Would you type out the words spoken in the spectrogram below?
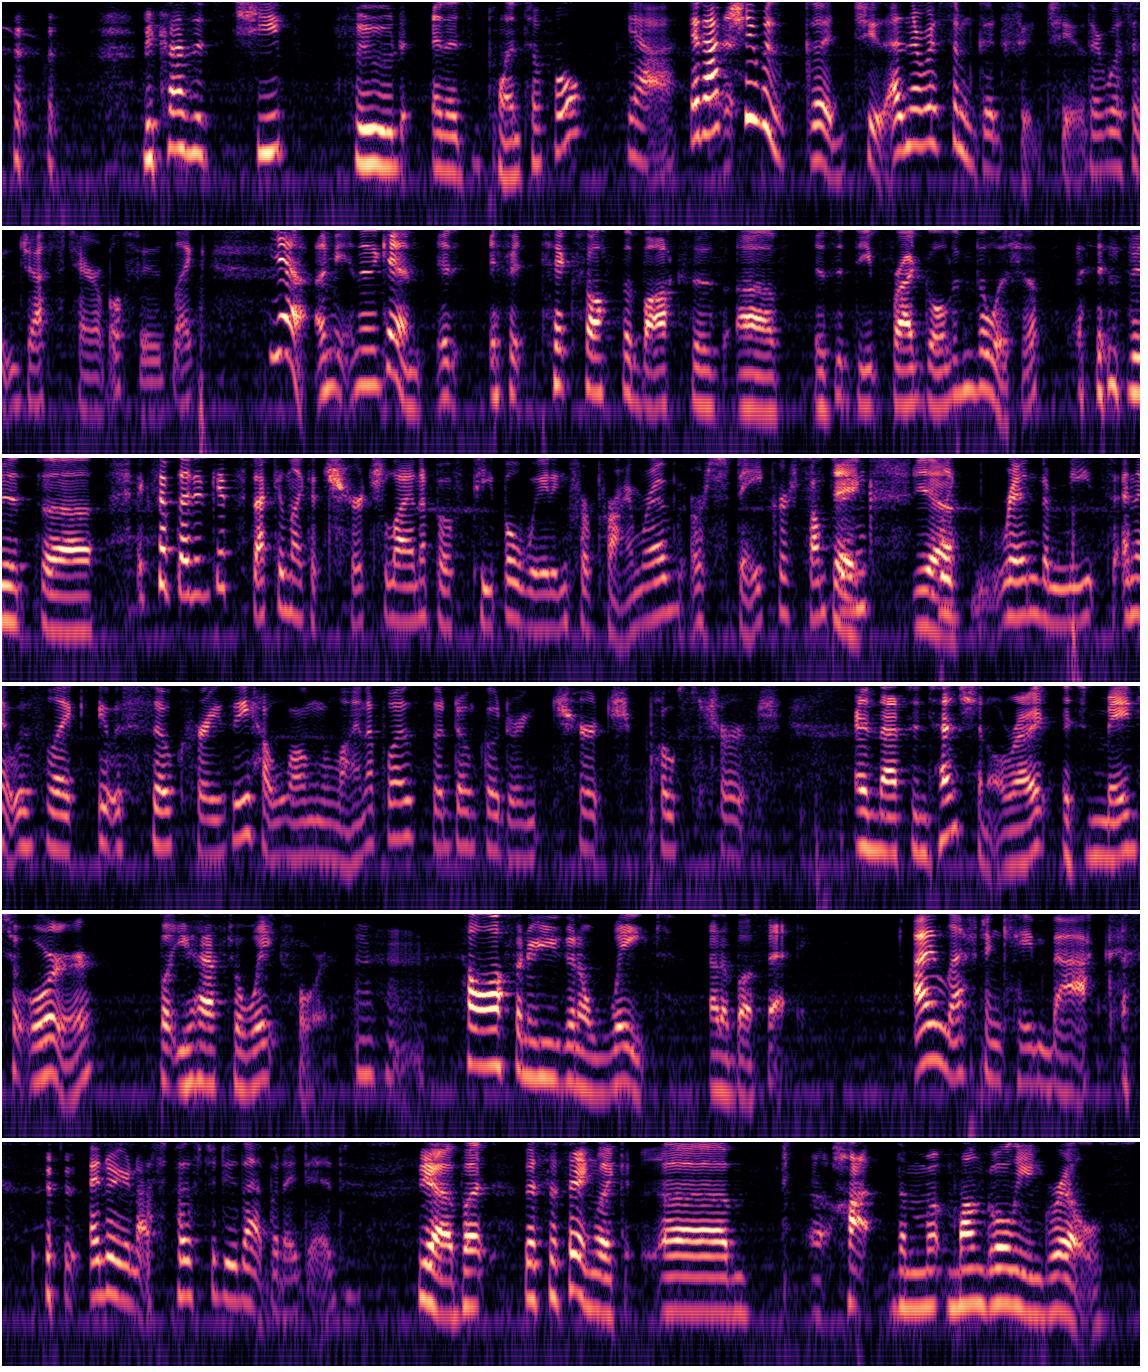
because it's cheap food and it's plentiful. Yeah, it actually was good too. And there was some good food too. There wasn't just terrible food. Like, Yeah, I mean, and again, it if it ticks off the boxes of is it deep fried golden delicious? Is it uh except I did get stuck in like a church lineup of people waiting for prime rib or steak or something. steaks? Yeah. like random meats and it was like it was so crazy how long the lineup was so don't go during church post church and that's intentional, right? It's made to order, but you have to wait for it. mm-hmm. How often are you going to wait at a buffet? i left and came back i know you're not supposed to do that but i did yeah, but that's the thing. Like, um, uh, hot the M- Mongolian grills,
